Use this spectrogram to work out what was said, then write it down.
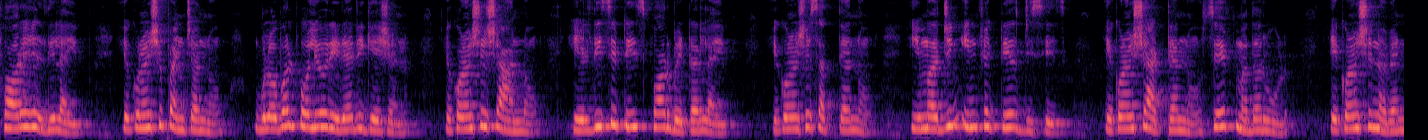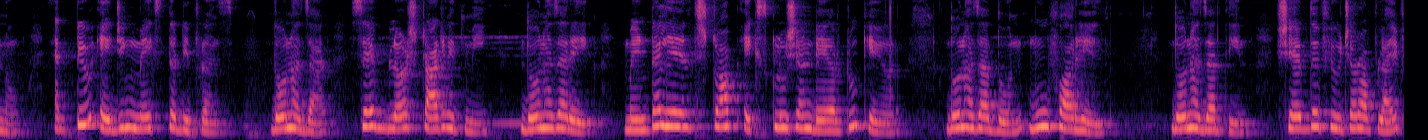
for a healthy life. एकोणीसशे पंच्याण्णव ग्लोबल पोलिओ रिडॅरिगेशन एकोणीसशे शहाण्णव healthy cities for better life. एकोणीसशे सत्त्याण्णव इमर्जिंग इन्फेक्टियस डिसीज. एकोणीसशे अठ्ठ्याण्णव सेफ मदरहूड. एकोणीसशे नव्याण्णव. Active ageing makes the difference दोन हजार. Safe blood start with me दोन हजार एक. Mental health stop exclusion dare to care दोन हजार दोन. मूव फॉर हेल्थ दोन हजार तीन. Shape the future of life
